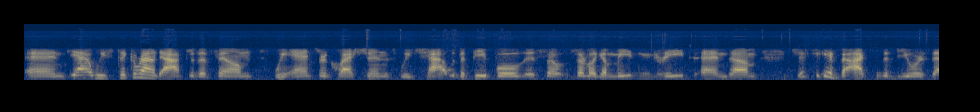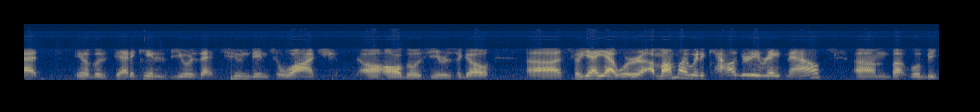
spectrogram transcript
And yeah, we stick around after the film. We answer questions. We chat with the people. It's so, sort of like a meet and greet. And um, just to get back to the viewers that you know those dedicated viewers that tuned in to watch uh, all those years ago. Uh, so yeah, yeah, we're I'm on my way to Calgary right now, um, but we'll be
